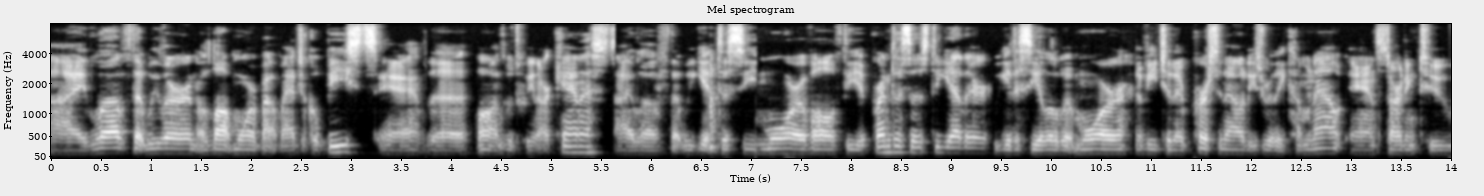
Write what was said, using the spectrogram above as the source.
I love that we learn a lot more about magical beasts and the bonds between arcanists. I love that we get to see more of all of the apprentices together. We get to see a little bit more of each of their personalities really coming out and starting to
